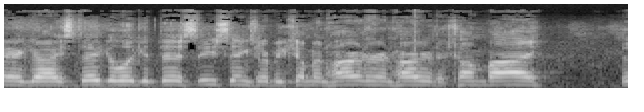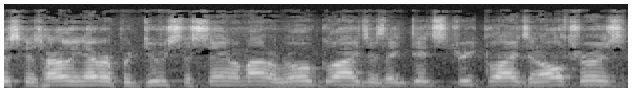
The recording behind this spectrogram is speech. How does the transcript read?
Hey guys, take a look at this. These things are becoming harder and harder to come by. This because Harley never produced the same amount of road glides as they did street glides and ultras.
